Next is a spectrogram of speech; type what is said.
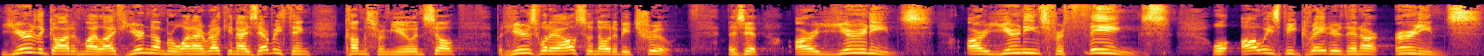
you're the God of my life. You're number one. I recognize everything comes from you. And so, but here's what I also know to be true, is that our yearnings, our yearnings for things will always be greater than our earnings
